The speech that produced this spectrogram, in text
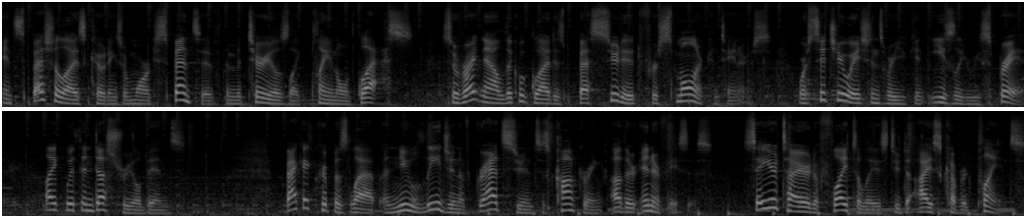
And specialized coatings are more expensive than materials like plain old glass. So right now, Liquiglide is best suited for smaller containers, or situations where you can easily respray it, like with industrial bins. Back at Kripa's lab, a new legion of grad students is conquering other interfaces. Say you're tired of flight delays due to ice-covered planes.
